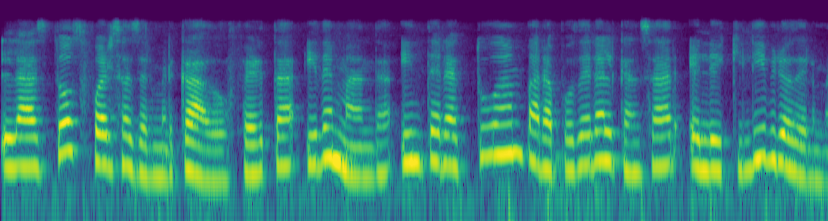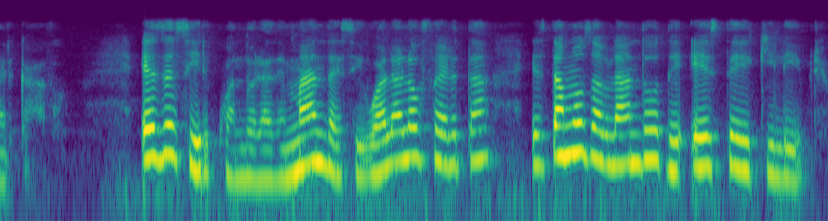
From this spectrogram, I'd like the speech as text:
las dos fuerzas del mercado, oferta y demanda, interactúan para poder alcanzar el equilibrio del mercado. Es decir, cuando la demanda es igual a la oferta, estamos hablando de este equilibrio.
